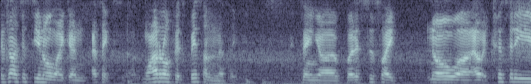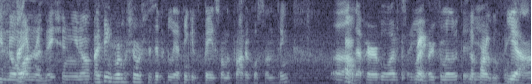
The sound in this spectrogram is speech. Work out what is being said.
it's not just you know like an ethics. Well, I don't know if it's based on an ethics thing, uh, but it's just like no uh, electricity, no I- modernization, you know. I think Rumshore specifically, I think it's based on the prodigal son thing. Uh, Huh. That parable, are you, Right. are you familiar with it? The yeah. prodigal son, Yeah,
